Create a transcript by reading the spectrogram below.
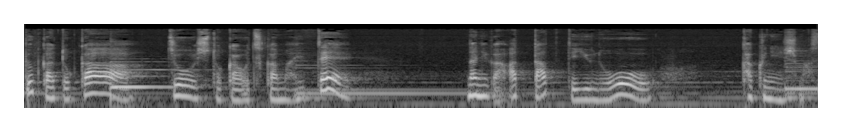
部下とか上司とかを捕まえて何があったっていうのを確認します。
